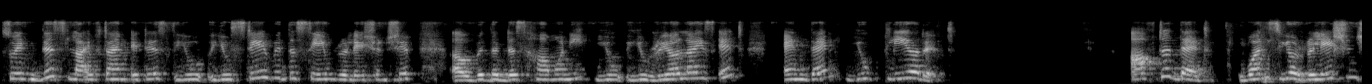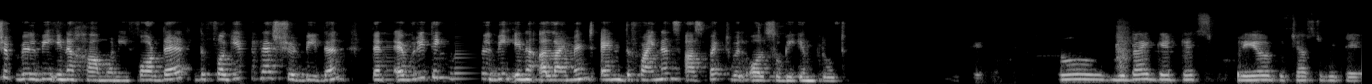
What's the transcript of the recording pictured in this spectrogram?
So in this lifetime, it is you, you stay with the same relationship uh, with the disharmony, you, you realize it, and then you clear it after that once your relationship will be in a harmony for that the forgiveness should be done then everything will be in alignment and the finance aspect will also be improved. Okay. So would i get this prayer which has to be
